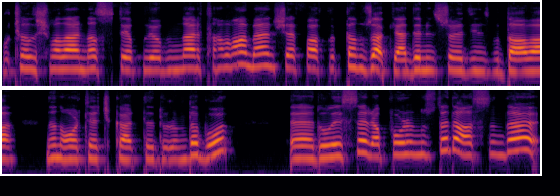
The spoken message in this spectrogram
Bu çalışmalar nasıl yapılıyor? Bunlar tamamen şeffaflıktan uzak. Yani demin söylediğiniz bu davanın ortaya çıkarttığı durumda bu. E, dolayısıyla raporunuzda da aslında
